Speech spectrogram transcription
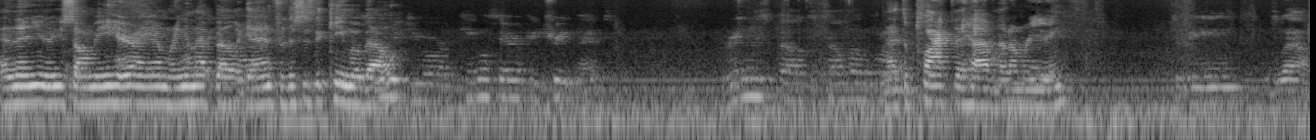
And then, you know, you saw me here. I am ringing that bell again for this is the chemo bell. Your chemotherapy treatment. Ring this bell to tell them. And that's a plaque they have that I'm reading. To be well.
